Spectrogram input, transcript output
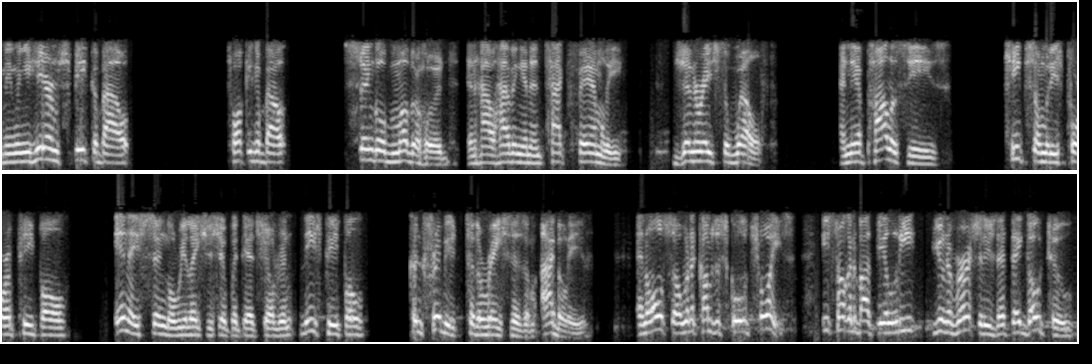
I mean, when you hear him speak about talking about single motherhood and how having an intact family generates the wealth and their policies keep some of these poor people in a single relationship with their children. These people contribute to the racism, I believe. And also when it comes to school choice, he's talking about the elite universities that they go to.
